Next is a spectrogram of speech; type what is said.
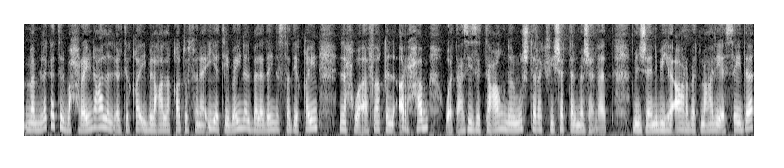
مملكة البحرين على الارتقاء بالعلاقات الثنائية بين البلدين الصديقين نحو آفاق أرحب وتعزيز التعاون المشترك في شتى المجالات. من جانبها أعربت معالي السيدة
